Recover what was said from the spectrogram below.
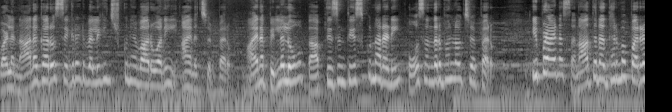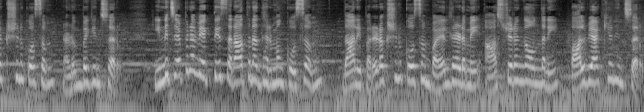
వాళ్ళ నాన్నగారు సిగరెట్ వెలిగించుకునేవారు అని ఆయన చెప్పారు. ఆయన పిల్లలు బాప్తిజం తీసుకున్నారని ఓ సందర్భంలో చెప్పారు. ఇప్పుడు ఆయన సనాతన ధర్మ పరిరక్షణ కోసం నడుం బిగించారు. ఇన్ని చెప్పిన వ్యక్తి సనాతన ధర్మం కోసం దాని పరిరక్షణ కోసం బయలుదేరడమే ఆశ్చర్యంగా ఉందని పాల్ వ్యాఖ్యానించారు.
